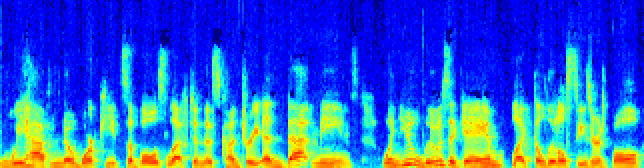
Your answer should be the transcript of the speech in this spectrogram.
we have no more pizza bowls left in this country. And that means when you lose a game like the Little Caesars Bowl,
